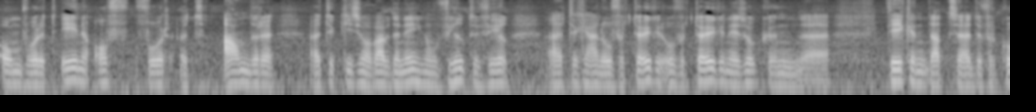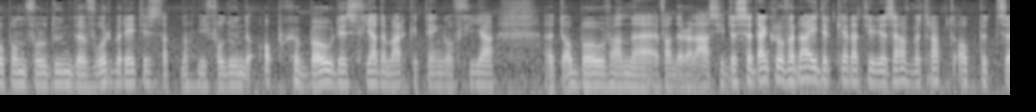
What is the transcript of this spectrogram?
om voor het ene of voor het andere te kiezen. Maar we hebben de neiging om veel te veel te gaan overtuigen. Overtuigen is ook een teken dat de verkoop onvoldoende voorbereid is, dat nog niet voldoende opgebouwd is via de marketing of via het opbouwen van, van de relatie. Dus denk erover na iedere keer dat je jezelf betrapt op het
